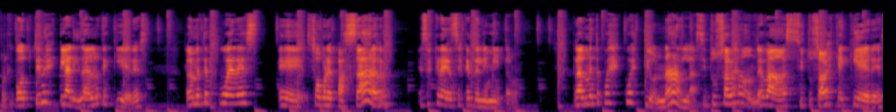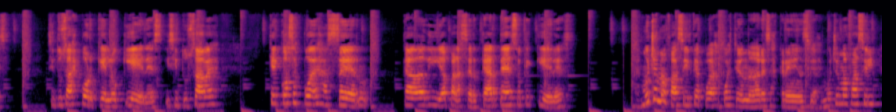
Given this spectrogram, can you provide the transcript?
Porque cuando tú tienes claridad en lo que quieres, realmente puedes eh, sobrepasar esas creencias que te limitan. Realmente puedes cuestionarlas. Si tú sabes a dónde vas, si tú sabes qué quieres, si tú sabes por qué lo quieres y si tú sabes qué cosas puedes hacer cada día para acercarte a eso que quieres, es mucho más fácil que puedas cuestionar esas creencias. Es mucho más fácil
